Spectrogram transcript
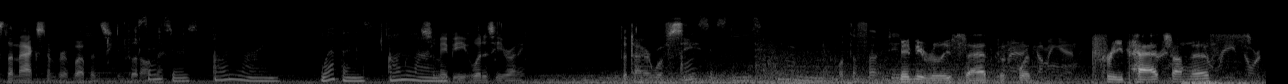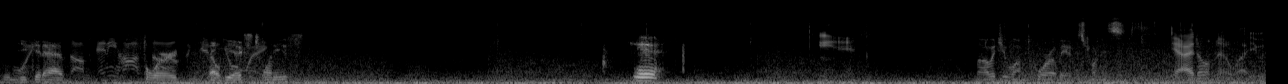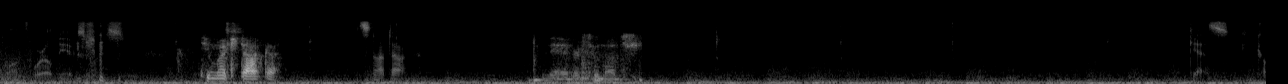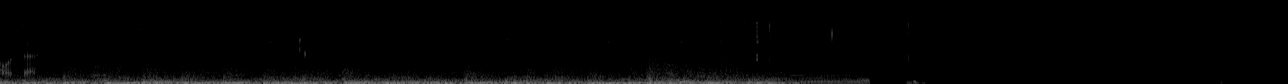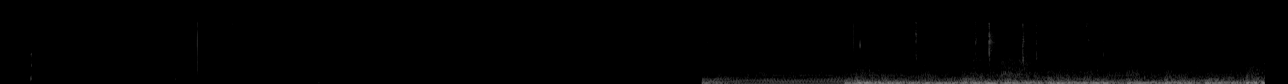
is the max number of weapons you can put on there. Sensors online. Weapons online. So maybe what is he running? The direwolf All C. systems nominal. What the fuck, dude? Made me really sad before pre-patch on this when you could have four LBX 20s. Yeah. Eh. Why would you want four LBX 20s? Yeah, I don't know why you would want four LBX ones. Too much dakka. it's not Docker. Never too much. Guess. You could call it that.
